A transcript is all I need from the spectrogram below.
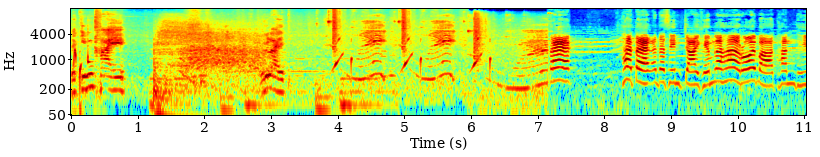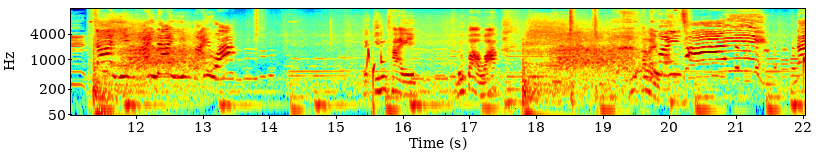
จะกินไข่ หรืออะไรไม่ไม่แตก ถ้าแตกอันตรสินจ่ายเข็มละ 500 บาททันที ได้ยินไหมได้ยินไหมวะ จะกินไข่หรือเปล่าวะนี่อะไรวะไม่ใช่ ได้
